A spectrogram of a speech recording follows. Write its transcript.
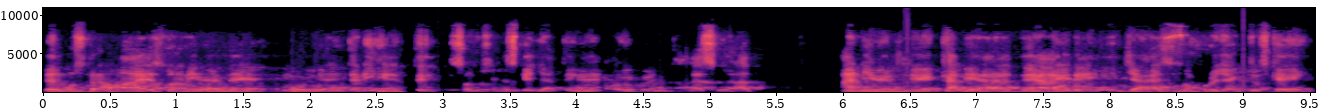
les mostraba esto a nivel de movilidad inteligente, soluciones que ya tiene hoy implementada la ciudad, a nivel de calidad de aire, ya esos son proyectos que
